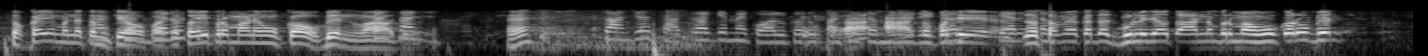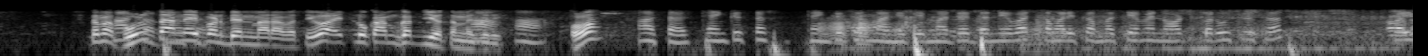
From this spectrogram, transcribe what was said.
તો કઈ મને તમે હા, પાછો? તો એ પ્રમાણે હું કહું બેન હા હે? સાંજે સાત વાગે મેં કોલ કરું પાછું તમને તો પછી જો તમે- કદાચ ભૂલી જાવ તો આ નંબરમાં હું કરું બેન? તમે ભૂલતા નહીં પણ બેન મારા વતી હો એટલું કામ કરજો તમે જરી. હો. હા? Sir thank you sir thank you sir માહિતી માટે. ધન્યવાદ. તમારી સમસ્યા મેં નોટ કરું છું સર. કઈ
